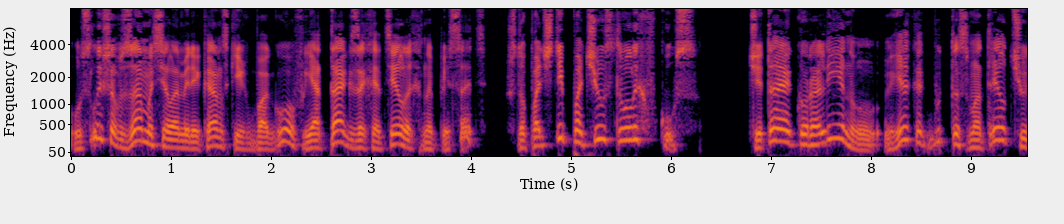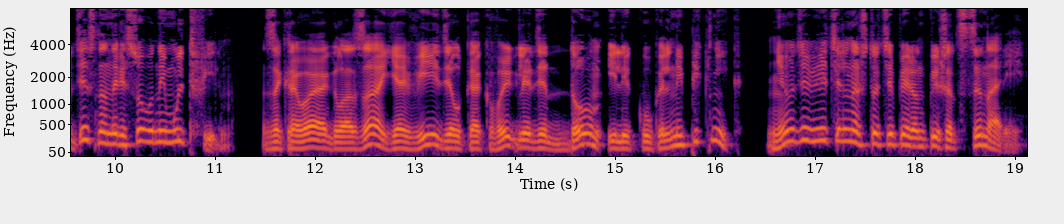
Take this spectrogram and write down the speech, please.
Услышав замысел американских богов, я так захотел их написать, что почти почувствовал их вкус. Читая «Королину», я как будто смотрел чудесно нарисованный мультфильм. Закрывая глаза, я видел, как выглядит дом или кукольный пикник. Неудивительно, что теперь он пишет сценарий.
